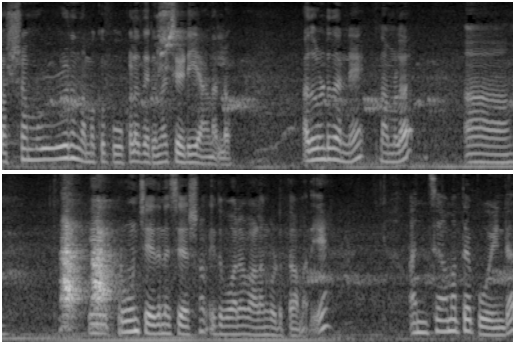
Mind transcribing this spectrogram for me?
വർഷം മുഴുവനും നമുക്ക് പൂക്കൾ തരുന്ന ചെടിയാണല്ലോ. അതുകൊണ്ട് തന്നെ നമ്മൾ ഈ പ്രൂൺ ചെയ്തതിന് ശേഷം ഇതുപോലെ വളം കൊടുത്താൽ മതിയേ. അഞ്ചാമത്തെ പോയിന്റ്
